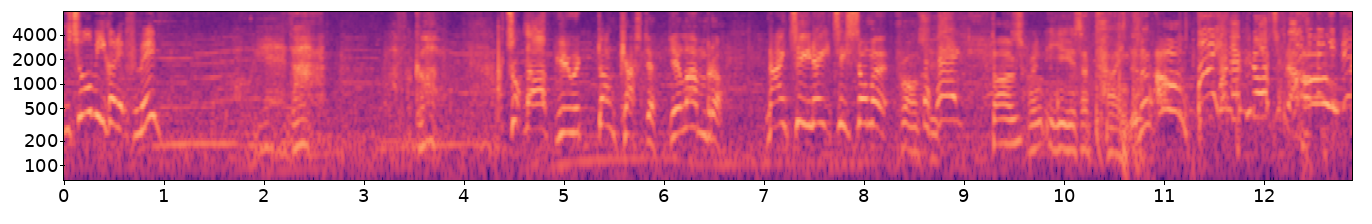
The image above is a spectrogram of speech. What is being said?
You told me you got it from him. Oh, yeah, that. I forgot. I took that off you at Doncaster, the Alhambra. 1980 summer. Francis, Hey. don't. 20 years of pain. Oh. oh! Hey, Can I have your autograph? what are you doing?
